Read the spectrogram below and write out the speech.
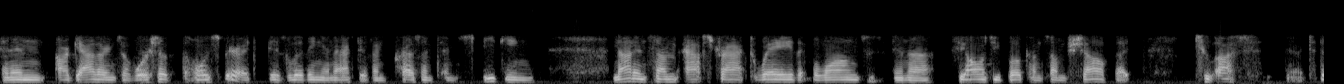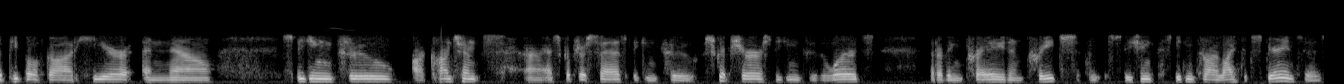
And in our gatherings of worship, the Holy Spirit is living and active and present and speaking, not in some abstract way that belongs in a theology book on some shelf, but to us, to the people of God here and now, speaking through our conscience, uh, as Scripture says, speaking through Scripture, speaking through the words that are being prayed and preached, speaking, speaking through our life experiences,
